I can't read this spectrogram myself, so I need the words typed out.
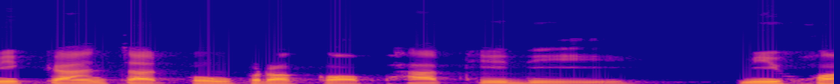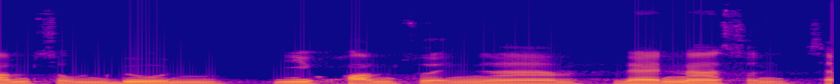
มีการจัดองค์ประกอบภาพที่ดี มีความสมดุล มีความสวยงามและน่าสนใจ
